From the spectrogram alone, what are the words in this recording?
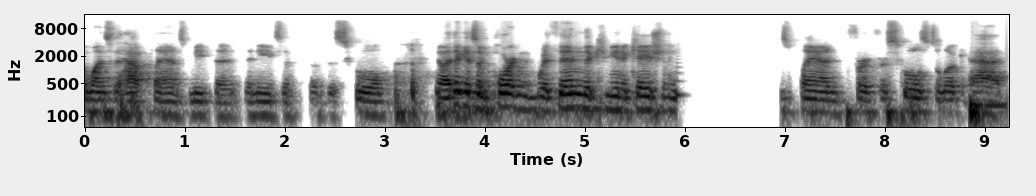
the ones that have plans meet the, the needs of, of the school. I think it's important within the communication plan for, for schools to look at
